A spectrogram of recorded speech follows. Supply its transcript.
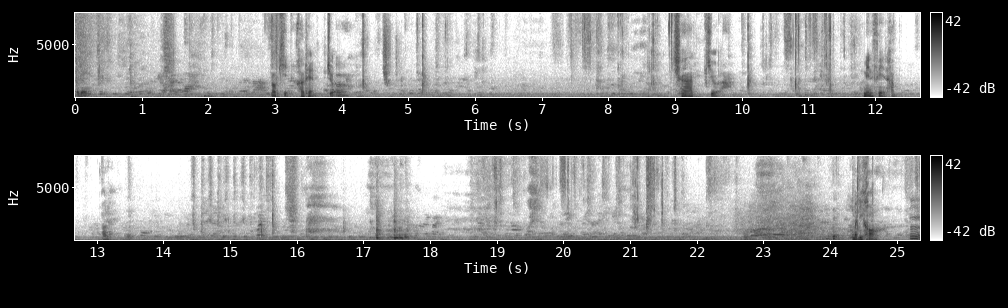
ก็เดินโอเค เข้าเถินจบอืมชาร์จจั่วเมนเฟสครับเอาเลย บัดดี้คออืม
